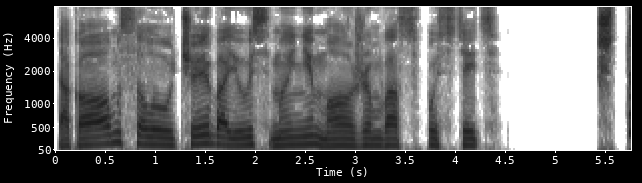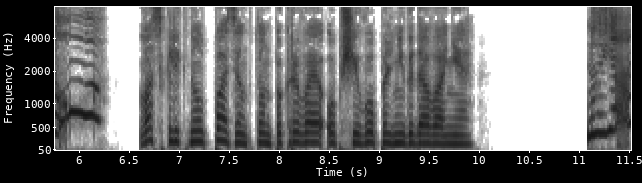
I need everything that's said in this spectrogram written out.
«В таком случае, боюсь, мы не можем вас впустить». «Что?» — воскликнул Пазингтон, покрывая общий вопль негодования. «Но я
